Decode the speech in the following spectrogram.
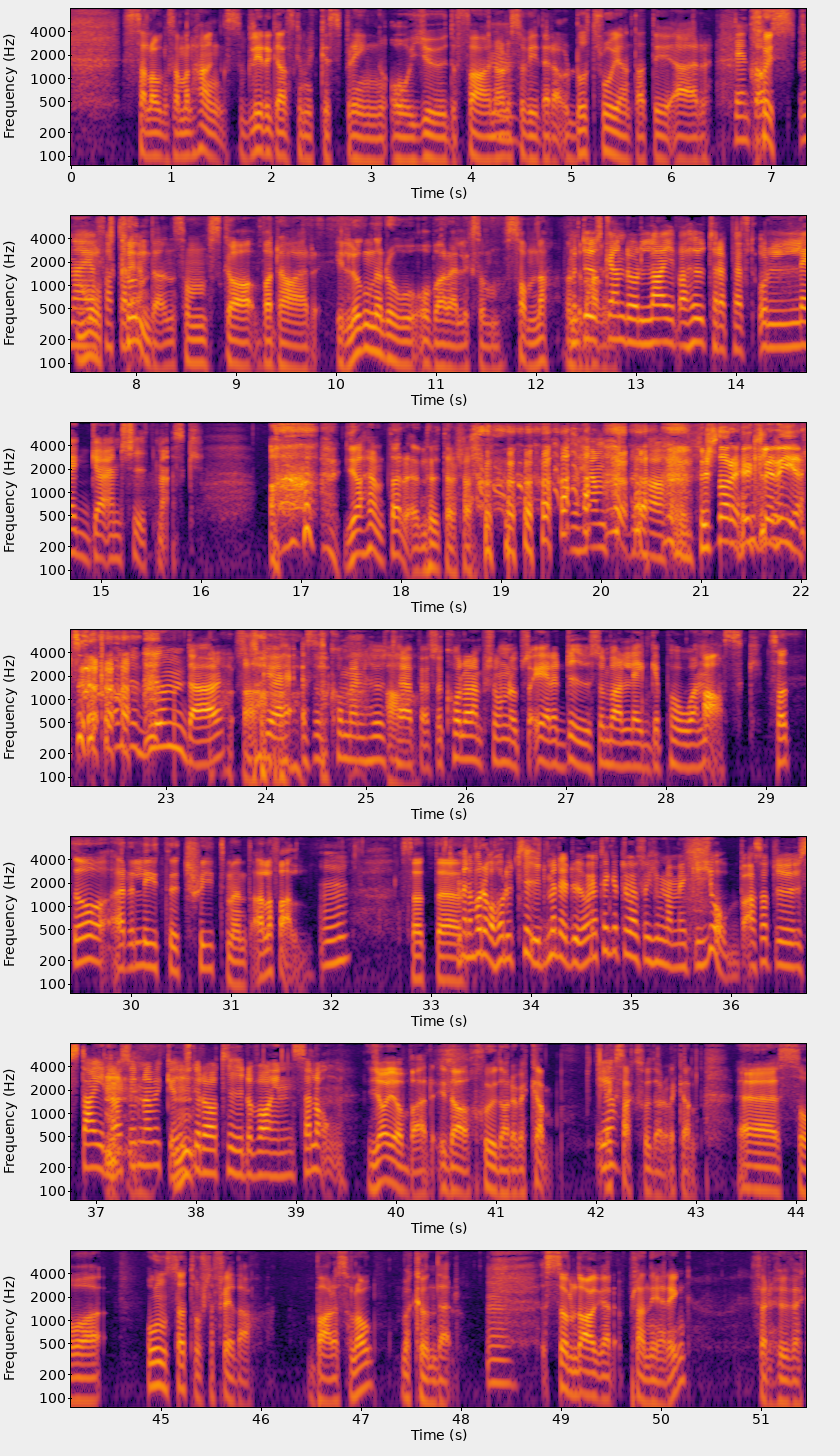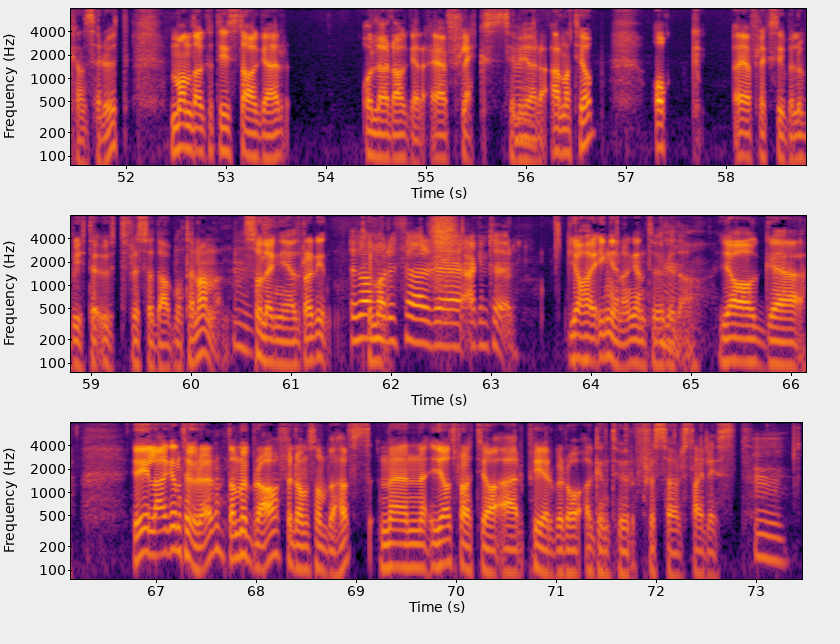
salongsammanhang så blir det ganska mycket spring och ljud och fönar och så vidare. Och då tror jag inte att det är, Mm. Det är inte- schysst Nej, mot fattar det. kunden som ska vara där i lugn och ro och bara liksom somna Men under du ska ändå lajva hudterapeut och lägga en sheet mask. Jag hämtar en hudterapeut. Du hämtar bara, Förstår du hyckleriet? om du blundar så, ska jag, så kommer en hudterapeut så kollar den personen upp så är det du som bara lägger på en mask. Så då är det lite treatment i alla fall. Så att, eh, Men vadå, har du tid med det du har? Jag tänker att du har så himla mycket jobb. Alltså att du stylar så himla mycket. Hur ska du ha tid att vara i en salong? Jag jobbar idag sju dagar i veckan. Ja. Exakt sju dagar i veckan. Eh, så onsdag, torsdag, fredag bara salong med kunder. Söndagar planering för hur veckan ser ut. Måndagar, tisdagar och lördagar är jag flex till att göra annat jobb. Och är jag flexibel att byta ut frisördag mot en annan. Så länge jag drar in. Vad har du för eh, agentur? Jag har ingen agentur idag. Jag, eh, jag gillar agenturer. De är bra för de som behövs. Men jag tror att jag är PR-byrå, agentur, frisör, stylist.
